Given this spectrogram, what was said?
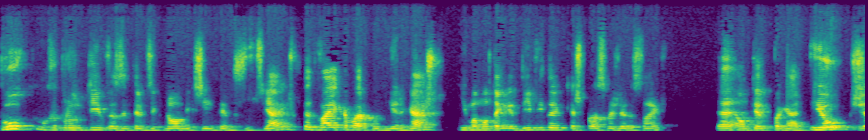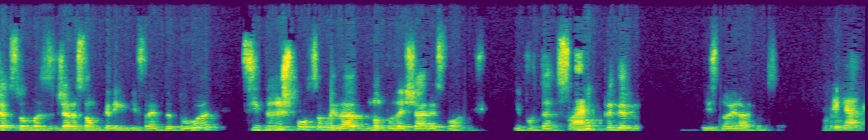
pouco reprodutivas em termos económicos e em termos sociais, portanto vai acabar com o dinheiro gasto e uma montanha de dívida que as próximas gerações uh, vão ter que pagar. Eu, que já sou uma geração um bocadinho diferente da tua, sinto responsabilidade de não te deixar esse ónus. E, portanto, se claro. depender isso não irá acontecer. Obrigado.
